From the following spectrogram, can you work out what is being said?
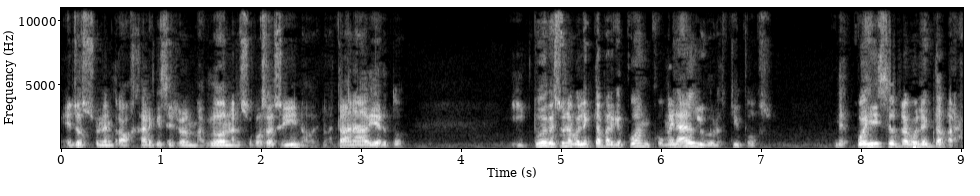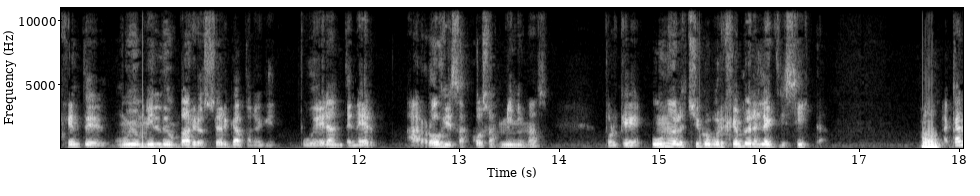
ellos suelen trabajar, qué sé yo, en McDonald's o cosas así, no, no estaba nada abierto. Y tuve que hacer una colecta para que puedan comer algo los tipos. Después hice otra colecta para gente muy humilde de un barrio cerca para que pudieran tener arroz y esas cosas mínimas, porque uno de los chicos, por ejemplo, era electricista. Mm. Acá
